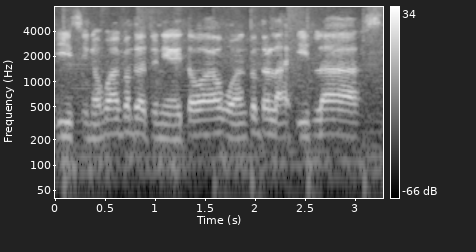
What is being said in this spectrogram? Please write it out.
y si no juegan contra Trinidad y Tobago, juegan contra las islas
